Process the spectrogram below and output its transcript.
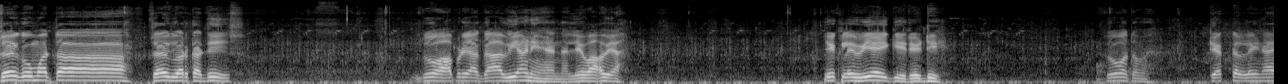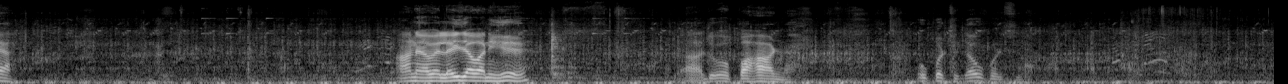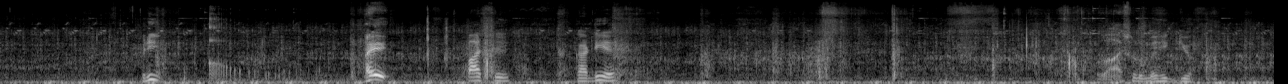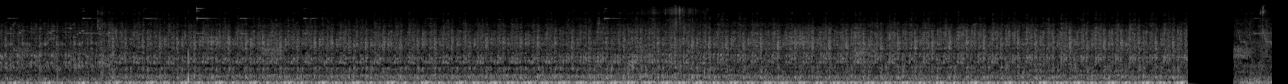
જય ગૌ માતા, જય દ્વારકાધીશ. જો આપણે આ ગા વિયાણી હે ને લેવા આવ્યા. એકલે વિયાઈ ગઈ રેઢી. જુઓ તમે, ટ્રેક્ટર લઈને આવ્યા આને હવે લઈ જવાની છે આ જો પહાડના ઉપરથી જવું પડશે. રી. હે. પાછી કાઢીએ. વાસડું બેસી ગયું.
